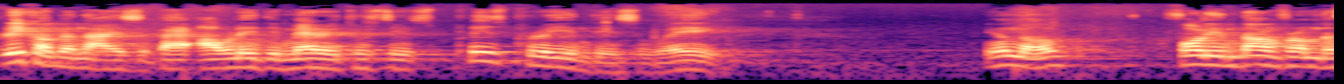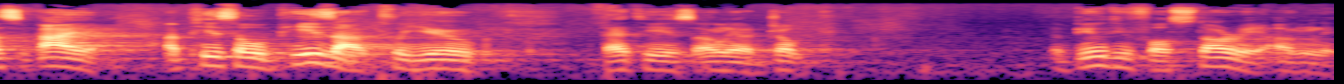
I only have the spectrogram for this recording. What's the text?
recognized by Our Lady Mary to say, please pray in this way. You know, falling down from the sky, a piece of pizza to you, that is only a joke. A beautiful story only.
